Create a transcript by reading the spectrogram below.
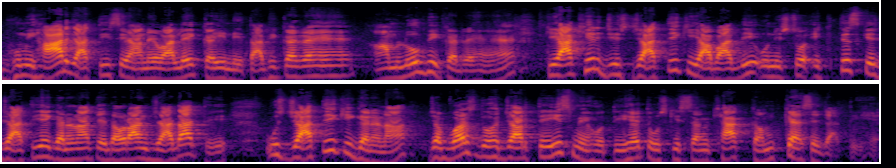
भूमिहार जाति से आने वाले कई नेता भी कर रहे हैं, आम लोग भी कर रहे हैं कि आखिर जिस जाति की आबादी 1931 के जातीय गणना के दौरान ज़्यादा थी, उस जाति की गणना जब वर्ष 2023 में होती है तो उसकी संख्या कम कैसे जाती है?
